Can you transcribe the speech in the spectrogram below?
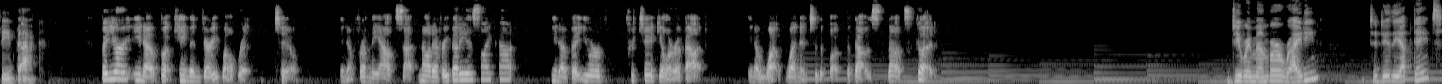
feedback. But your, you know, book came in very well written too, you know, from the outset. Not everybody is like that, you know, but you were particular about, you know, what went into the book. But that was that's good. Do you remember writing to do the updates?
